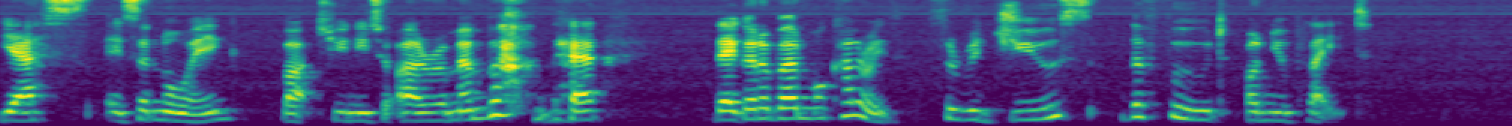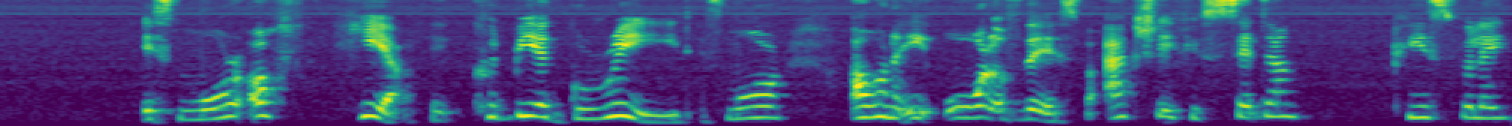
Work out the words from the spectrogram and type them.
Yes, it's annoying, but you need to uh, remember that they're going to burn more calories. So reduce the food on your plate. It's more off here. It could be a greed. It's more, I want to eat all of this. But actually, if you sit down peacefully,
